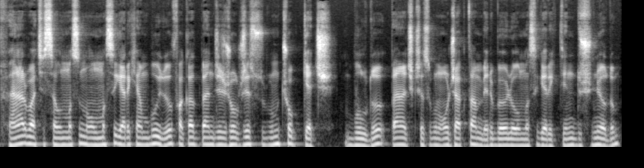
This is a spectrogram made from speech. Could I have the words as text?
Fenerbahçe savunmasının olması gereken buydu fakat bence Jorge Jesus bunu çok geç buldu. Ben açıkçası bunu Ocak'tan beri böyle olması gerektiğini düşünüyordum.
